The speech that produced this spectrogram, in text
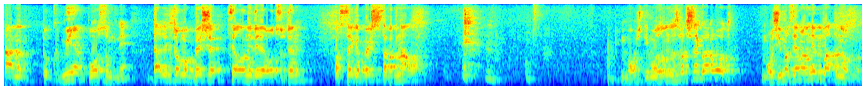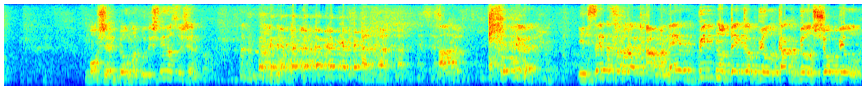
анатокмия по 8 дни? Дали Тома беше цела неделя отсутен, па сега беше се върнал? Може да има да свърши някаква работа. Може да има взема на неплатен отмор. Може е бил на годишнина служен Тома. А, еми бе. И сега се враќа, ама не е битно дека бил, как бил, шо бил,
